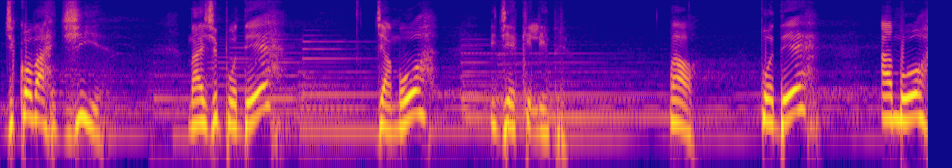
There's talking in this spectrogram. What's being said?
de covardia, mas de poder, de amor e de equilíbrio. Uau! Poder, amor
